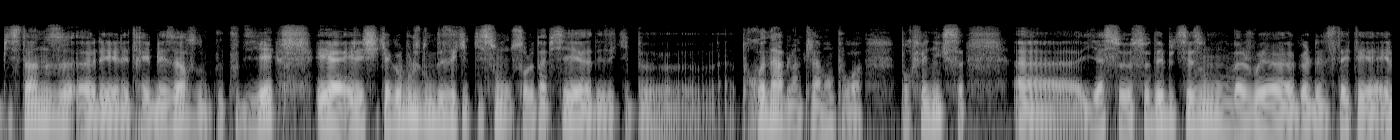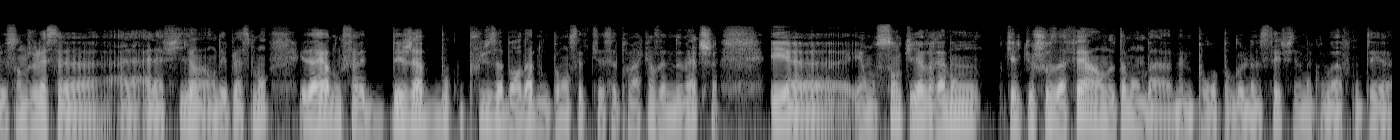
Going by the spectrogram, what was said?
Pistons, les, les Trail Blazers, donc coucou d'hier, et, et, les Chicago Bulls, donc des équipes qui sont sur le papier des équipes prenables, hein, clairement pour, pour Phoenix. Il y a ce, début de saison, on va jouer Golden State et, et Los Angeles euh, à, la, file en déplacement. Et derrière, donc ça va être déjà beaucoup plus abordable donc, pendant cette, première quinzaine de matchs. Euh, et, on sent qu'il y a vraiment quelque chose à faire, hein, notamment bah, même pour, Golden State finalement qu'on va affronter. Euh,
